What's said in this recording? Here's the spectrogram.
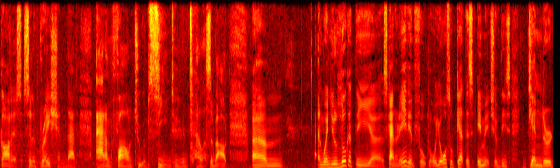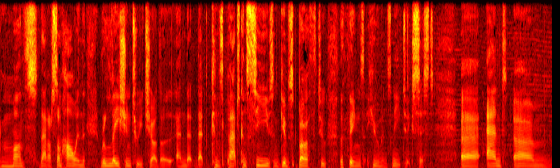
goddess celebration that Adam found too obscene to even tell us about. Um, and when you look at the uh, Scandinavian folklore, you also get this image of these gendered months that are somehow in relation to each other and that, that perhaps conceives and gives birth to the things that humans need to exist. Uh, and um,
